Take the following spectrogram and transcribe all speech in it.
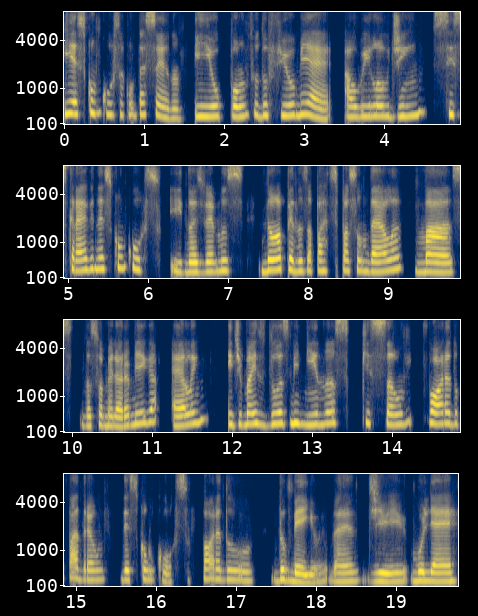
e esse concurso acontecendo. E o ponto do filme é a Willow Jean se inscreve nesse concurso. E nós vemos não apenas a participação dela, mas da sua melhor amiga, Ellen, e de mais duas meninas que são fora do padrão desse concurso, fora do, do meio, né? De mulher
